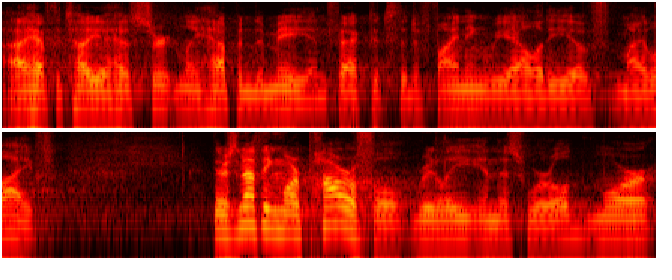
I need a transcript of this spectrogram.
I have to tell you, has certainly happened to me. In fact, it's the defining reality of my life. There's nothing more powerful, really, in this world, more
